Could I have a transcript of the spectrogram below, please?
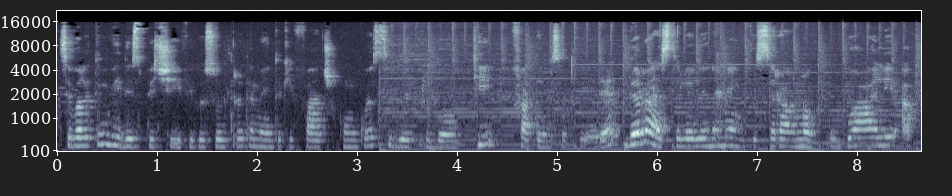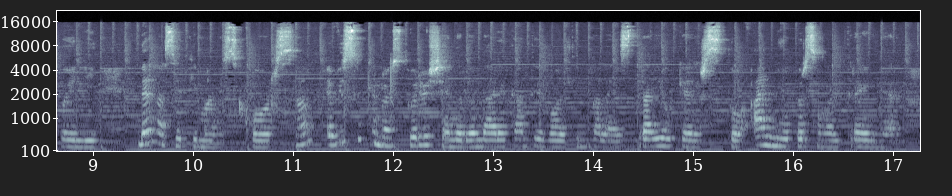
Se volete un video specifico sul trattamento che faccio con questi due prodotti, fatemi sapere. Del resto gli allenamenti saranno uguali a quelli della settimana scorsa e visto che non sto riuscendo ad andare tante volte in palestra, io ho chiesto al mio personal trainer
